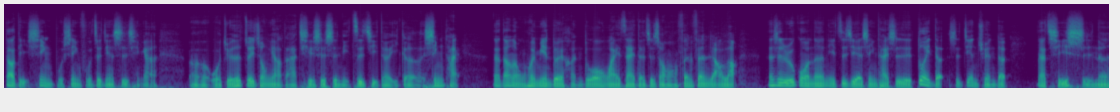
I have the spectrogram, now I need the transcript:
到底幸不幸福这件事情啊，呃，我觉得最重要的啊，其实是你自己的一个心态。那当然，我们会面对很多外在的这种纷纷扰扰，但是如果呢，你自己的心态是对的，是健全的。那其实呢，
